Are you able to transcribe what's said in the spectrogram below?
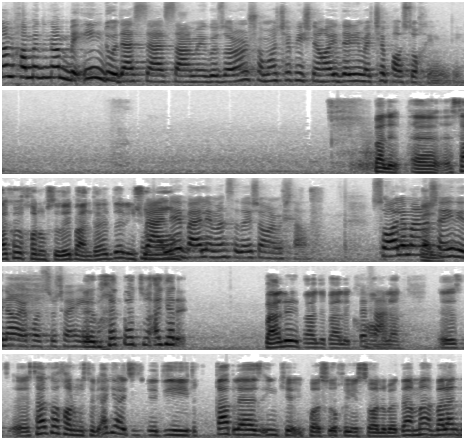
من می‌خوام بدونم به این دو دسته از سرمایه گذاران شما چه پیشنهادی دارین و چه پاسخی میدین؟ بله سرکار خانم صدای بنده دارین؟ شما؟ بله بله من صدای شما رو میشنوم. سوال منو بله. شنیدین آقای خسرو شاهی؟ خدمتتون اگر بله بله بله کاملا. سرکار خانم مصطفی اگر اجازه بدید قبل از اینکه پاسخ این سوالو بدم من اولا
